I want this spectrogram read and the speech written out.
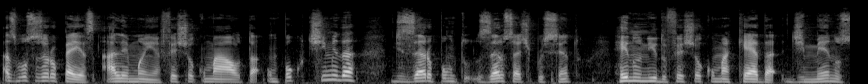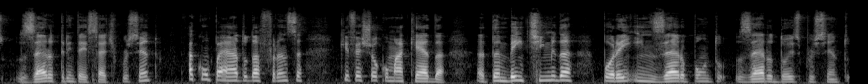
As bolsas europeias, a Alemanha fechou com uma alta um pouco tímida de 0,07%, Reino Unido fechou com uma queda de menos 0,37%, acompanhado da França, que fechou com uma queda eh, também tímida, porém em 0,02%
